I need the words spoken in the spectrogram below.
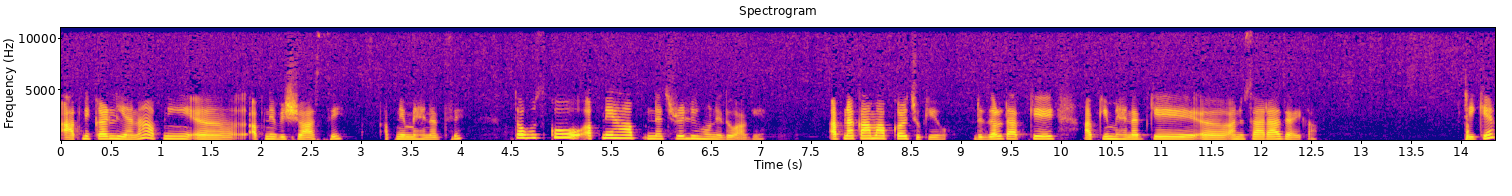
आपने कर लिया ना अपनी आ, अपने विश्वास से अपने मेहनत से तो अब उसको अपने आप नेचुरली होने दो आगे। अपना काम आप कर चुके हो। रिज़ल्ट आपके, आपकी मेहनत के अनुसार आ जाएगा। ठीक है?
